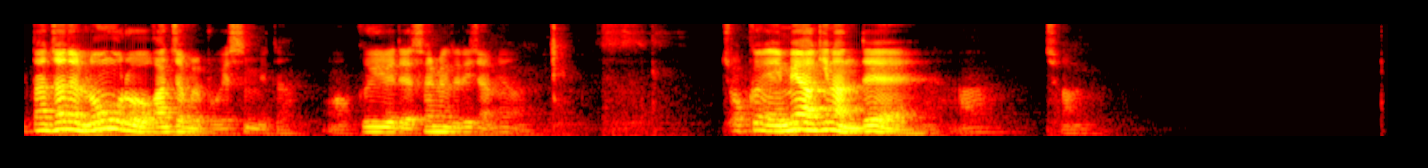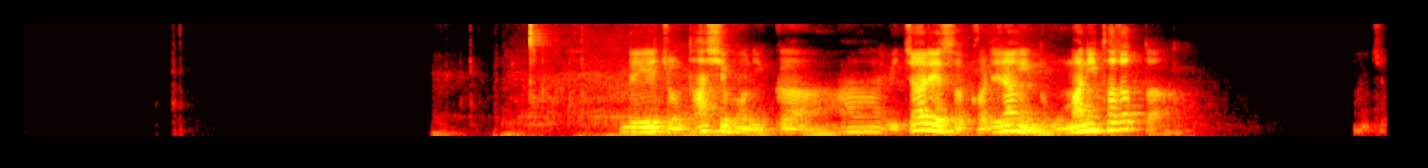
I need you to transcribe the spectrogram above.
일단 저는 롱으로 관점을 보겠습니다. 어, 그 이유에 대해 설명드리자면 조금 애매하긴 한데 근데 이게 좀 다시 보니까 아, 윗자리에서 거리량이 너무 많이 터졌다. 맞죠?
